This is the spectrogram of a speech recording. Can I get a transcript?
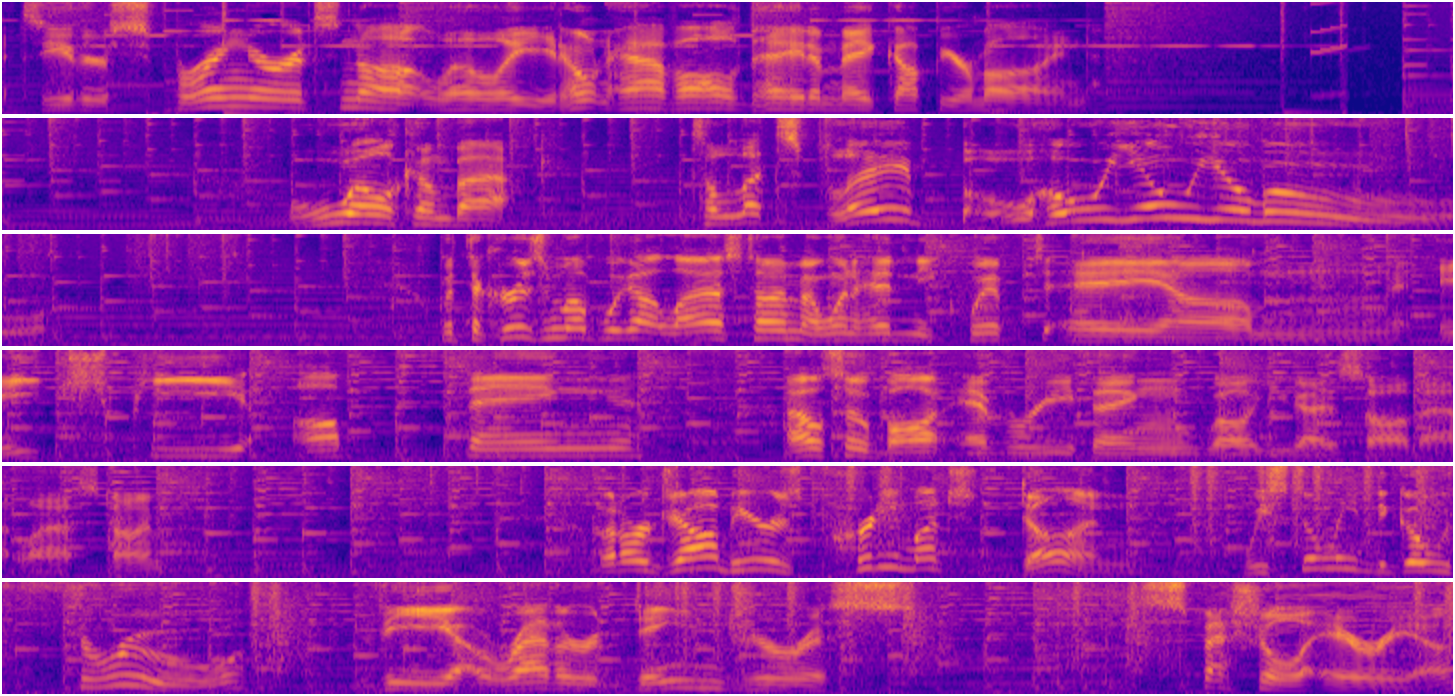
It's either spring or it's not, Lily. You don't have all day to make up your mind. Welcome back to Let's Play Boho Youyoumu! With the charisma up we got last time, I went ahead and equipped a, um, HP up thing. I also bought everything, well, you guys saw that last time. But our job here is pretty much done. We still need to go through the rather dangerous special area.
